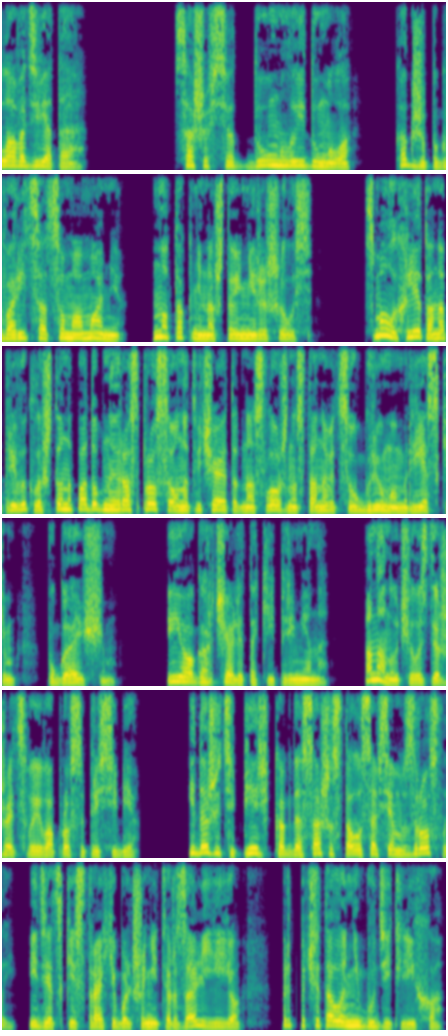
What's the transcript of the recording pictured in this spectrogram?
Глава девятая. Саша все думала и думала, как же поговорить с отцом о маме, но так ни на что и не решилась. С малых лет она привыкла, что на подобные расспросы он отвечает односложно, становится угрюмым, резким, пугающим. Ее огорчали такие перемены. Она научилась держать свои вопросы при себе. И даже теперь, когда Саша стала совсем взрослой, и детские страхи больше не терзали ее, предпочитала не будить лихо.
